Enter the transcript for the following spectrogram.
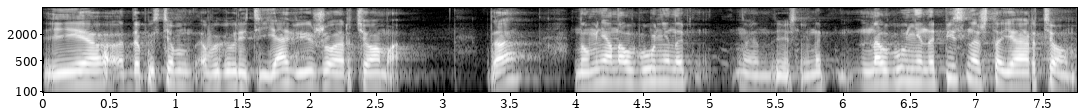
И, допустим, вы говорите, я вижу Артема. Да? Но у меня на лбу не, ну, надеюсь, не, на лбу не написано, что я Артем.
